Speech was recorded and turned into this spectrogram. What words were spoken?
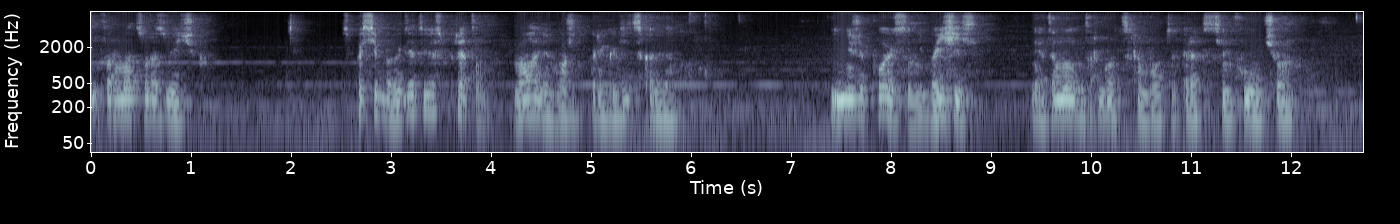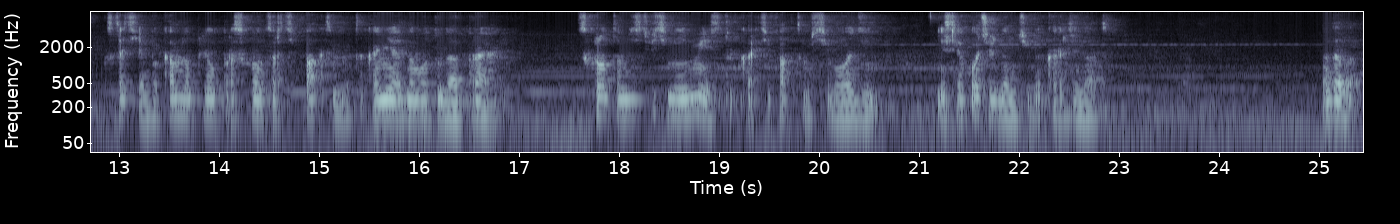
информацию разведчика. Спасибо, а где ты ее спрятал? Мало ли, может пригодится когда. И ниже пояса, не боись. Я там на торговце работаю, прятать инфу учен. Кстати, я быкам наплел про схрон с артефактами, так они одного туда отправили. Схрон там действительно имеется, только артефактом всего один. Если хочешь, дам тебе координаты. Ну давай.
